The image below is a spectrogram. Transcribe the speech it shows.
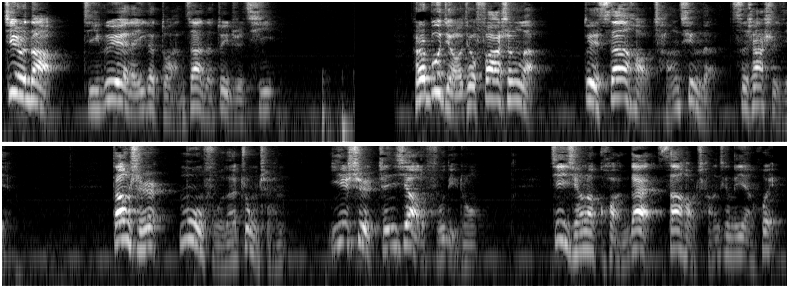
进入到几个月的一个短暂的对峙期。可是不久就发生了对三好长庆的刺杀事件。当时幕府的重臣伊势真孝的府邸中进行了款待三好长庆的宴会。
